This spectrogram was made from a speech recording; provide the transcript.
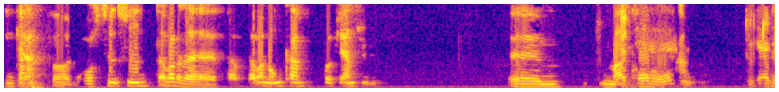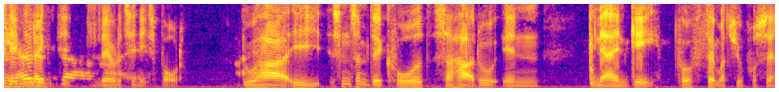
en gang Ja. for et års tid siden, der var der, der, der var nogle kampe på fjernsynet. Øhm, en meget Ja, kort det- overgang. Du, Ja, du det kan ikke jo det, rigtig lave det til en e-sport. Du har i, sådan som det er kodet, så har du en, en RNG på 25%,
